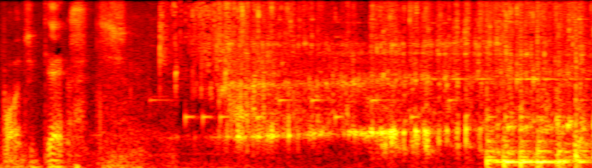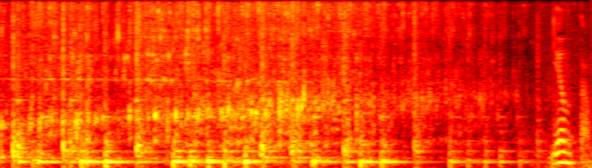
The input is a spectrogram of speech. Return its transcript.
Podcast. E então,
